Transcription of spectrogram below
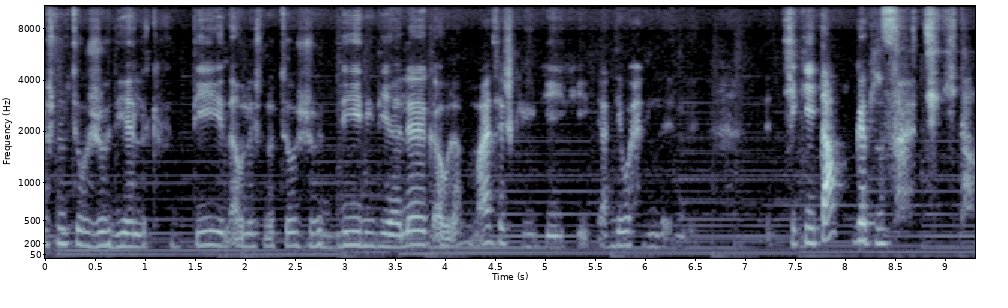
أشنو التوجه ديالك في الدين؟ أو شنو التوجه الديني ديالك؟ أو لا ما عرفتش كي, كي, كي عندي واحد l'étiquette. ال étiquette.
